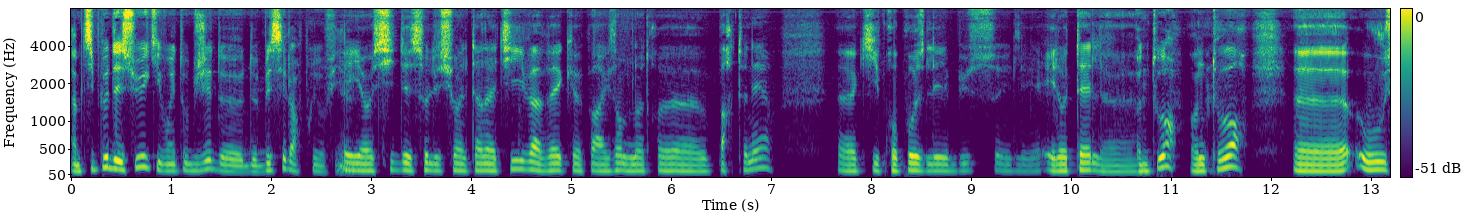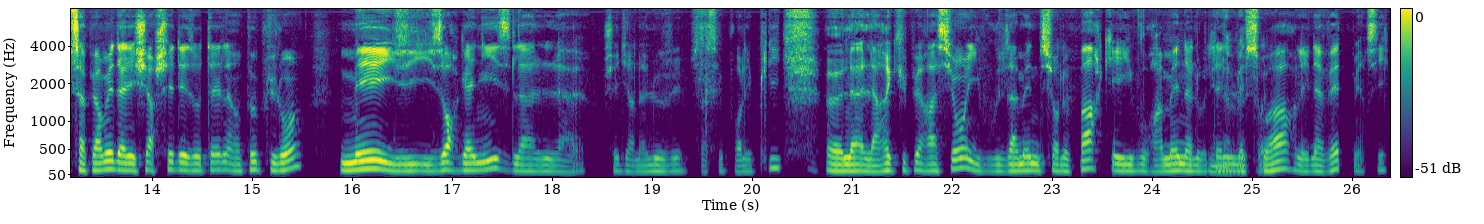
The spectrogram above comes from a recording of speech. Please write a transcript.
un petit peu déçus et qu'ils vont être obligés de, de baisser leur prix au final. Et il y a aussi des solutions alternatives avec, euh, par exemple, notre euh, partenaire euh, qui propose les bus et l'hôtel euh, On tour. on tour, euh, où ça permet d'aller chercher des hôtels un peu plus loin, mais ils, ils organisent la, la- je vais dire la levée, ça c'est pour les plis, euh, la, la récupération, ils vous amènent sur le parc et ils vous ramènent à l'hôtel le ouais. soir, les navettes, merci.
